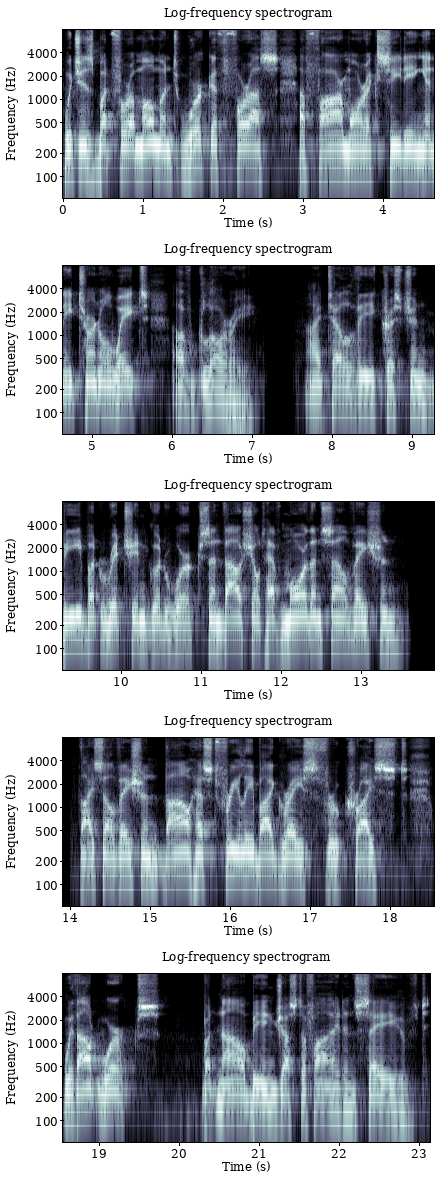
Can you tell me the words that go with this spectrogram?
which is but for a moment, worketh for us a far more exceeding and eternal weight of glory. I tell thee, Christian, be but rich in good works, and thou shalt have more than salvation. Thy salvation thou hast freely by grace through Christ, without works, but now being justified and saved,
